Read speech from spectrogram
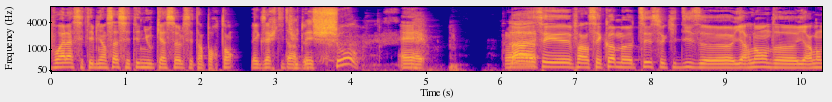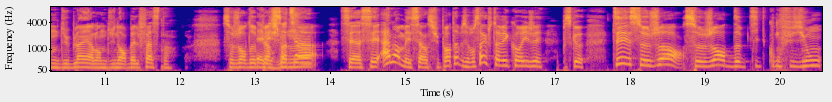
Voilà, c'était bien ça, c'était Newcastle, c'est important. L'exactitude. t'es chaud. Eh, Ouais. Bah, Ouais. c'est, enfin, c'est comme, euh, tu sais, ceux qui disent euh, Irlande, euh, Irlande Dublin, Irlande du Nord Belfast. hein. Ce genre de Eh, je maintiens, personnes-là, c'est assez. Ah non, mais c'est insupportable. C'est pour ça que je t'avais corrigé, parce que, tu sais, ce genre, ce genre de petite confusion.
